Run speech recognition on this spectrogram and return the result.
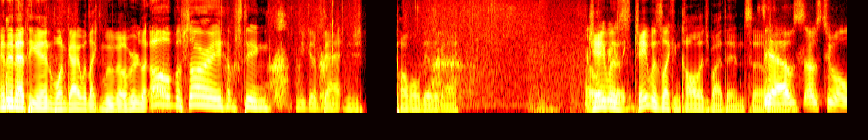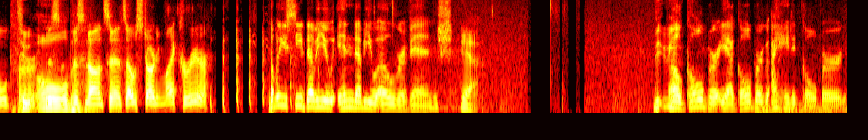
and then at the end, one guy would like move over, like, "Oh, I'm sorry, I'm Sting," and you get a bat and you just pummel the other guy. Oh, Jay here go. was Jay was like in college by then, so Yeah, I was I was too old for Too this- old. This, nonsense. I was starting my career. WCW NWO Revenge. yeah. The- Oh, Goldberg. Yeah, Goldberg. I hated Goldberg.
